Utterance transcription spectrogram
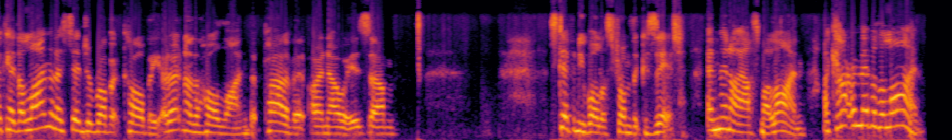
Okay, the line that I said to Robert Colby, I don't know the whole line, but part of it I know is um, Stephanie Wallace from the Gazette. And then I asked my line. I can't remember the line,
